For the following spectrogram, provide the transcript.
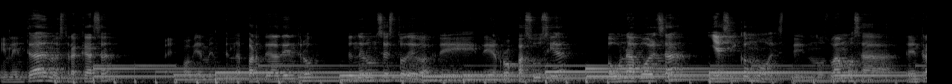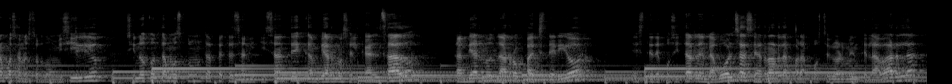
en la entrada de nuestra casa, obviamente en la parte de adentro, tener un cesto de, de, ropa sucia o una bolsa y así como este, nos vamos a, entramos a nuestro domicilio, si no contamos con un tapete sanitizante, cambiarnos el calzado, cambiarnos la ropa exterior, este, depositarla en la bolsa, cerrarla para posteriormente lavarla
